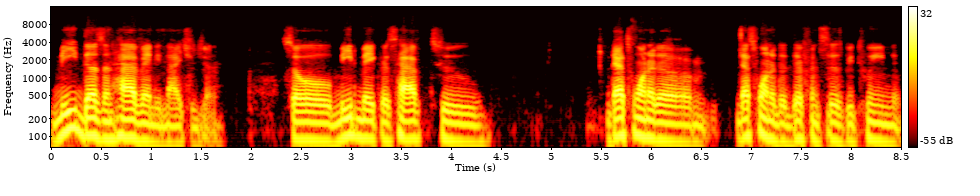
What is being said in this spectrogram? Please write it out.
mead doesn't have any nitrogen. So mead makers have to that's one of the that's one of the differences between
